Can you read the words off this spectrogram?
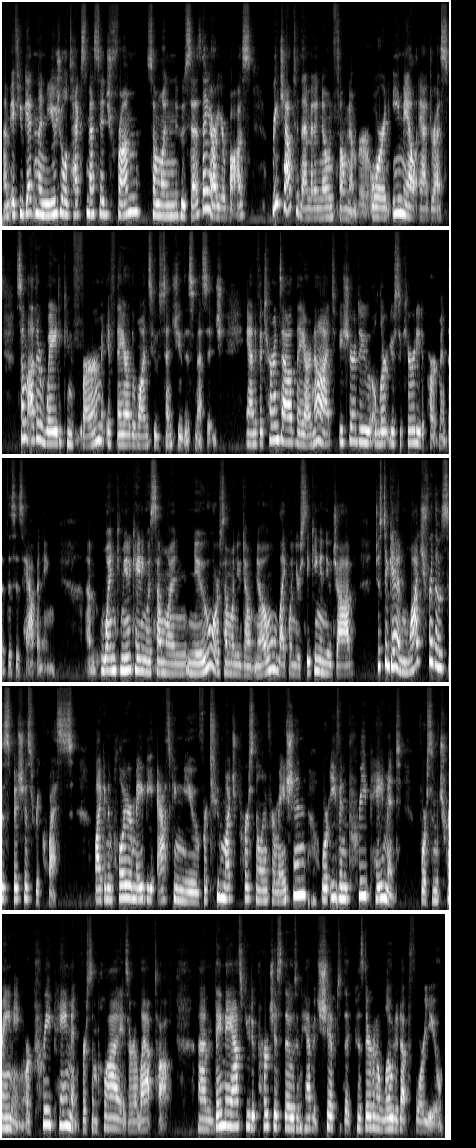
Um, if you get an unusual text message from someone who says they are your boss, reach out to them at a known phone number or an email address, some other way to confirm if they are the ones who sent you this message. And if it turns out they are not, be sure to alert your security department that this is happening. Um, when communicating with someone new or someone you don't know, like when you're seeking a new job, just again, watch for those suspicious requests. Like an employer may be asking you for too much personal information or even prepayment for some training or prepayment for supplies or a laptop. Um, they may ask you to purchase those and have it shipped because they're going to load it up for you.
